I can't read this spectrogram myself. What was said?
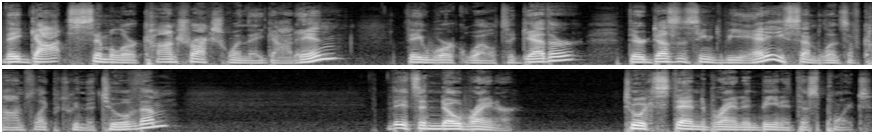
They got similar contracts when they got in. They work well together. There doesn't seem to be any semblance of conflict between the two of them. It's a no brainer to extend Brandon Beane at this point.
